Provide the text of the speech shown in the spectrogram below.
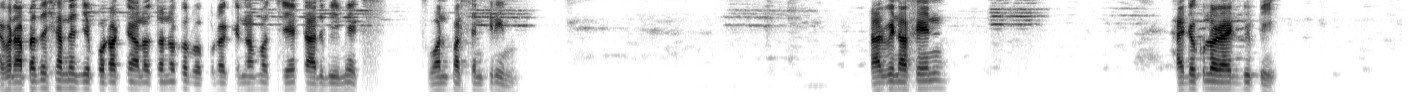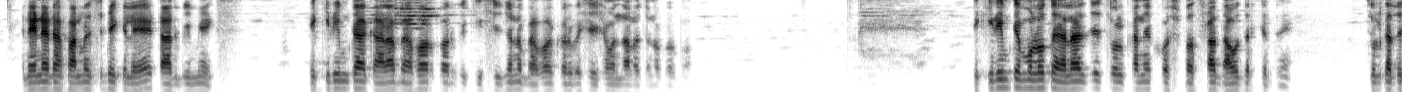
এখন আপনাদের সামনে যে প্রোডাক্ট নিয়ে আলোচনা করব প্রোডাক্টের নাম হচ্ছে Terbi mix one percent cream terbinafine hydrochloride BP Renata ফার্মাসিউটিক্যালে টার্বি মিক্স এই ক্রিমটা কারা ব্যবহার করবে, কৃষির জন্য ব্যবহার করবে, সেই সম্বন্ধে আলোচনা করব। এই ক্রিমটা মূলত অ্যালার্জি, চুলকানি খোসপাসরা দাউদের ক্ষেত্রে। চুলকাতে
